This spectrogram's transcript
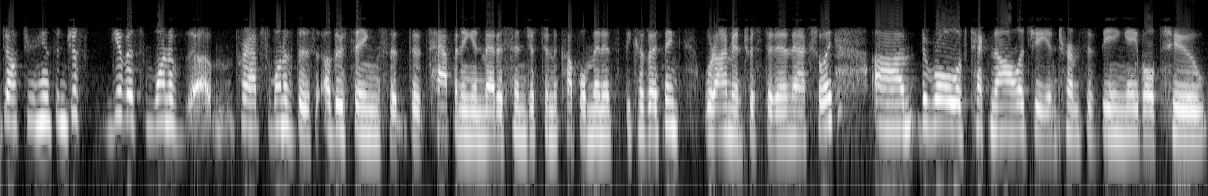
Dr. Hanson, just give us one of the, perhaps one of the other things that, that's happening in medicine just in a couple minutes because I think what I'm interested in actually um, the role of technology in terms of being able to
